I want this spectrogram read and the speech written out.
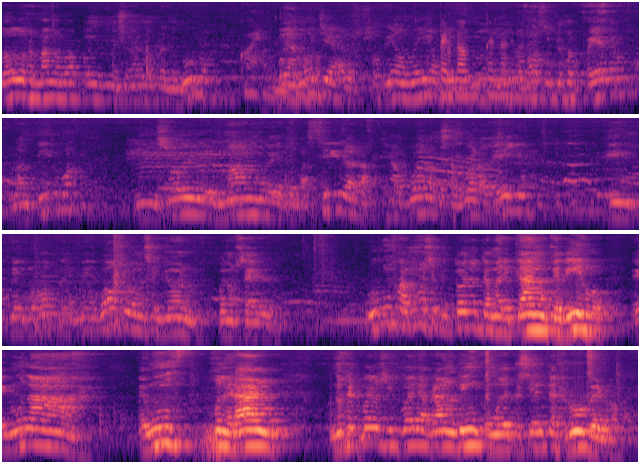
todos los hermanos no voy a poder mencionar el nombre de ninguno. Buenas noches a los sobrinos míos. Perdón, que perdón. yo soy Pedro, la antigua, y soy hermano de, de Basila, la hija abuela, bisabuela de ellos, y me gozo en el Señor conocerlo. Hubo un famoso escritor norteamericano que dijo en, una, en un funeral, no recuerdo si fue de Abraham Lincoln o del presidente Roosevelt,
